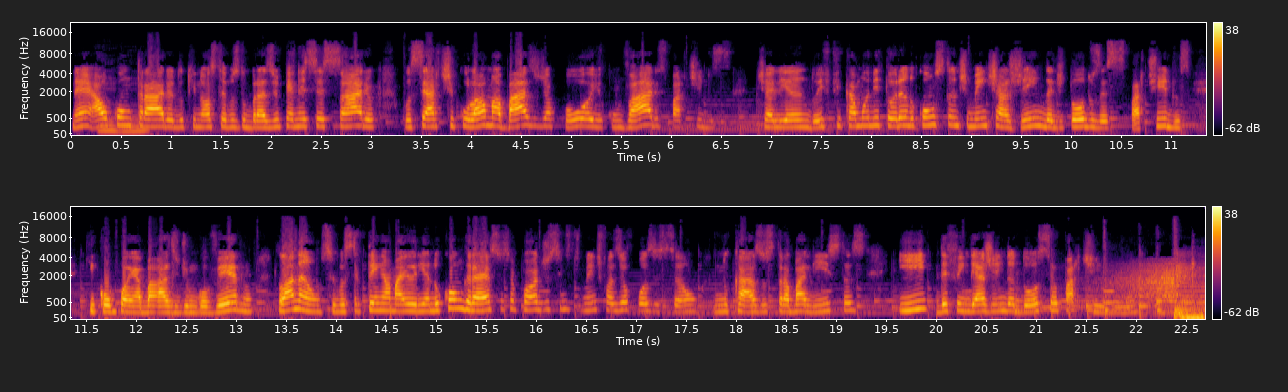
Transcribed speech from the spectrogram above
Né? Ao uhum. contrário do que nós temos no Brasil, que é necessário você articular uma base de apoio com vários partidos te aliando e ficar monitorando constantemente a agenda de todos esses partidos que compõem a base de um governo. Lá não, se você tem a maioria no Congresso, você pode simplesmente fazer oposição, no caso os trabalhistas, e defender a agenda do seu partido. Né?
